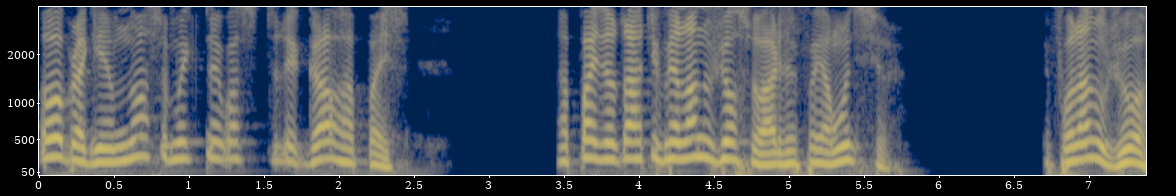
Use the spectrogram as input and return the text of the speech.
Ô, Braguinha, nossa, mas que negócio legal, rapaz. Rapaz, eu tava te vendo lá no Jô Soares. Ele foi aonde, senhor? Ele foi lá no Jô.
